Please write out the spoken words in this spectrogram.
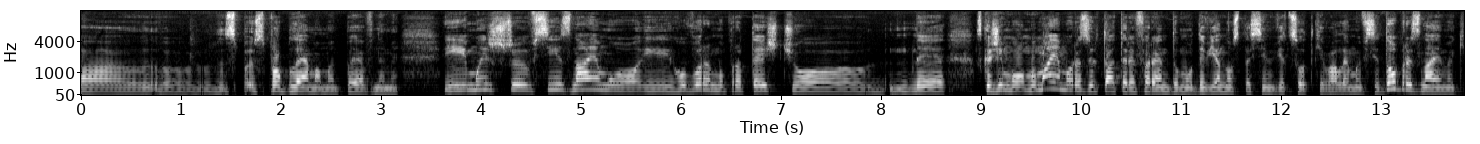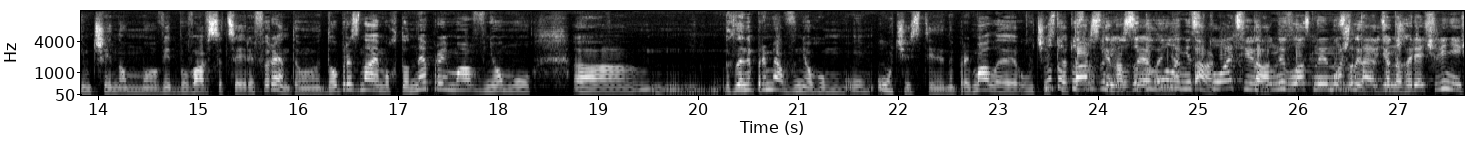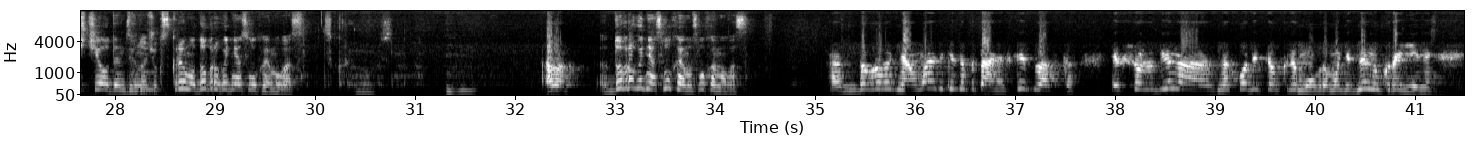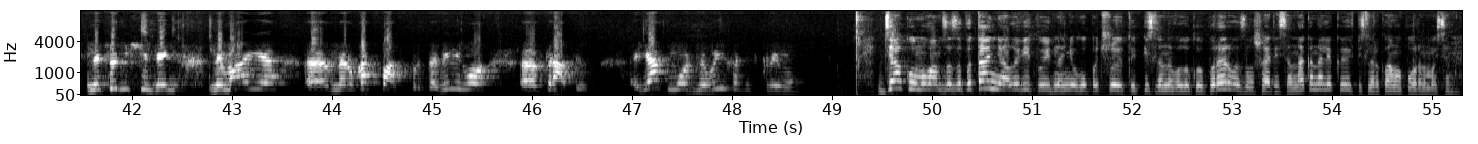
з, з проблемами певними. І ми ж всі знаємо і говоримо про те, що не скажімо, ми маємо результати референдуму 97%, але ми всі добре знаємо, яким чином відбувався цей референдум. Ми добре знаємо, хто не приймав в ньому, е, хто не приймав в нього участі, не приймали участь Ну, тобто, татарське населення. задоволені Так, ситуацією, так. вони, власне, не Можливо, звертаються на якщо- гарячі лінії. Ще один дзвіночок з Криму. Доброго дня, слухаємо вас. В основном. Алло. Доброго дня, слухаємо, слухаємо вас. Е, Доброго дня. У мене таке запитання. Скажіть, будь ласка, якщо людина знаходиться в Криму, громадянин України, і на сьогоднішній день немає е, на руках паспорта, він його е, втратив. Як можна виїхати з Криму? Дякуємо вам за запитання, але відповідь на нього почуєте після невеликої перерви. Залишайтеся на каналі Київ. Після реклами повернемося.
